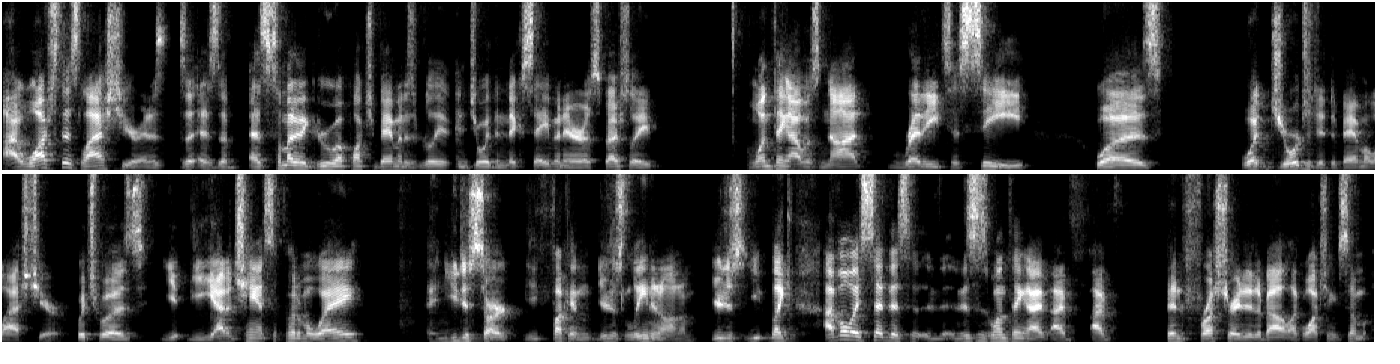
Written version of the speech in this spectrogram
I watched this last year, and as as a, as somebody that grew up watching Bama and has really enjoyed the Nick Saban era, especially one thing I was not ready to see was what Georgia did to Bama last year, which was you, you got a chance to put them away and you just start you fucking you're just leaning on them. You're just you, like I've always said this. This is one thing I, I've I've been frustrated about, like watching some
